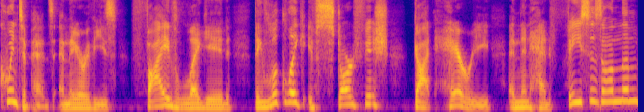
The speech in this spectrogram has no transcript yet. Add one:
quintupeds, and they are these five-legged. They look like if starfish got hairy and then had faces on them.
